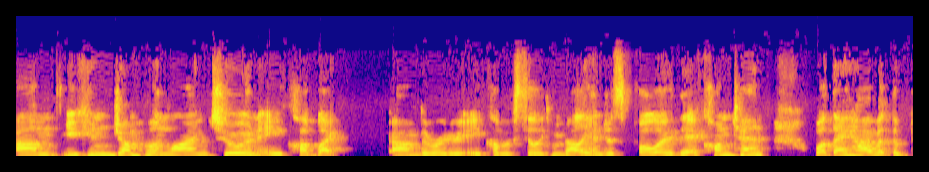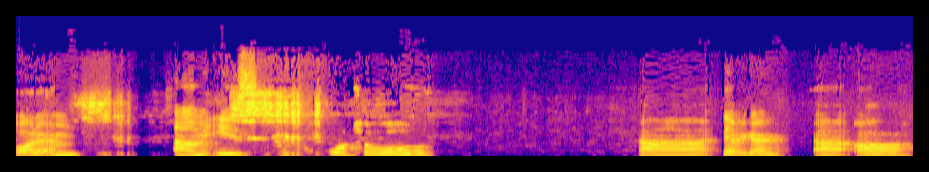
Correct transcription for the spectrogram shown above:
um, you can jump online to an e club like um, the Rotary e Club of Silicon Valley and just follow their content. What they have at the bottom um, is portal. Uh, there we go. Uh, oh,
